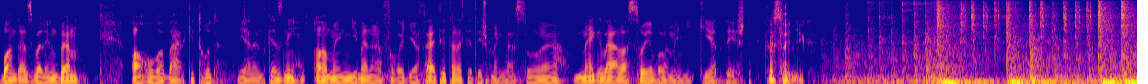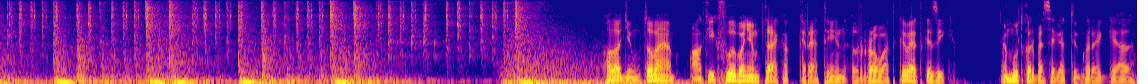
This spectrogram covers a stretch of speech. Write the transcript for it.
Bandáz velünkben, ahova bárki tud jelentkezni, amennyiben elfogadja a feltételeket és megválaszolja, megválaszolja valamennyi kérdést. Köszönjük! Haladjunk tovább. Akik fullba nyomták, a kretén rovat következik. Múltkor beszélgettünk a reggel,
